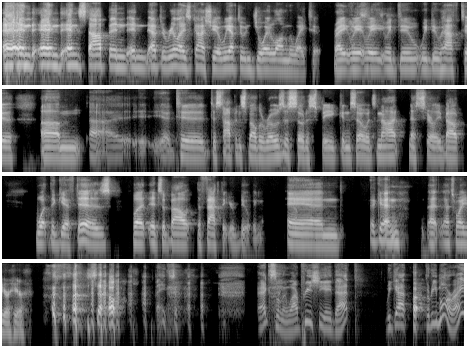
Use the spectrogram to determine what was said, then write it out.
and, and, and stop and, and have to realize, gosh, you know, we have to enjoy along the way too, right? We, Yes. we, we do, we do have to, um, uh, to, to stop and smell the roses, so to speak. And so it's not necessarily about what the gift is, but it's about the fact that you're doing it. And again, that, that's why you're here. so Thanks. Excellent. Well, I appreciate that. We got Uh, three more, right?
